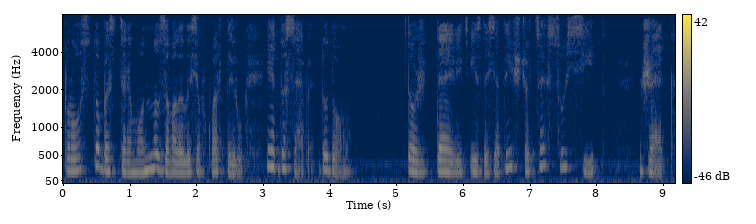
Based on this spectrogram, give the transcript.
просто безцеремонно завалилися в квартиру, як до себе, додому. Тож дев'ять із десяти, що це сусід Джек,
